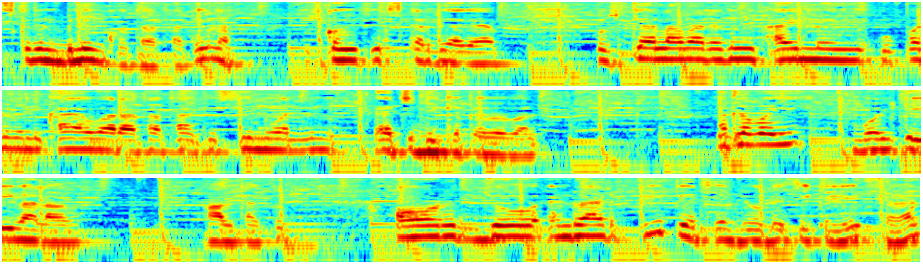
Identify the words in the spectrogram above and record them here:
स्क्रीन ब्लिंक होता था, ठीक ना? उसको भी फिक्स कर दिया गया। उसके अलावा रेडमी फाइव में ऊपर में लिखाया हुआ रहता था कि SIM one H D capable मतलब वही वोल्टी वाला हाल था कुछ। और जो एंड्रॉयड पी पे थे, जो बेसिकली फ़ोन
